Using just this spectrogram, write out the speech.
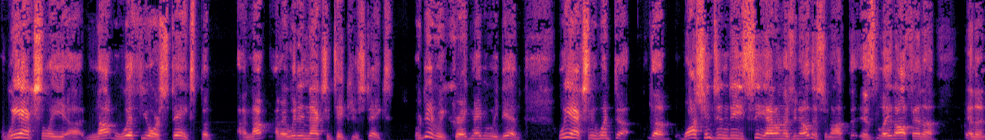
we actually, uh, not with your stakes, but I'm not. I mean, we didn't actually take your stakes, or did we, Craig? Maybe we did. We actually went to the Washington D.C. I don't know if you know this or not. Is laid off in a in a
